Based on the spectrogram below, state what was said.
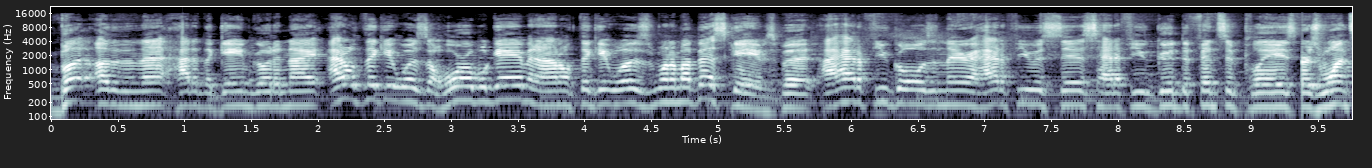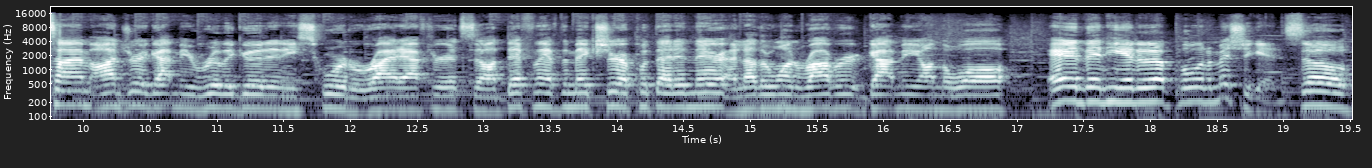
But other than that how did the game go tonight? I don't think it was a horrible game and I don't think it was one of my best games but I had a few goals in there, had a few assists, had a few good defensive plays. There's one time Andre got me really good and he scored right after it so I'll definitely have to make sure I put that in there. Another one, Robert got me on the wall. And then he ended up pulling a Michigan. So,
